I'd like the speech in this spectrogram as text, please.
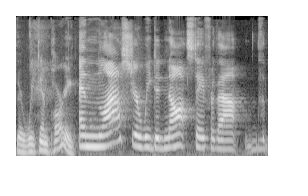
their weekend party. And last year we did not stay for that. The,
